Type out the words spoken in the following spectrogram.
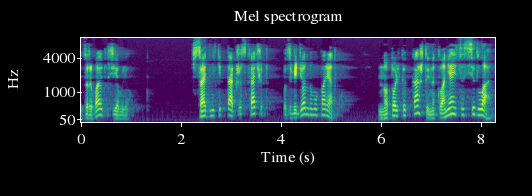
зарывают в землю. Всадники также скачут по заведенному порядку, но только каждый наклоняется с седла,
